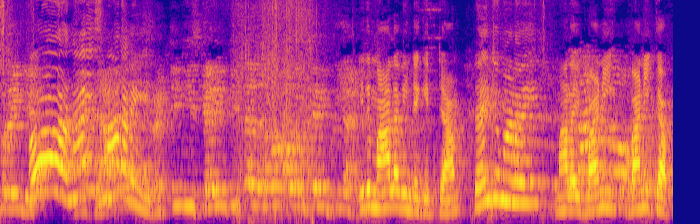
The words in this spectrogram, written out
bring ஓ. நைஸ் மாணவி. இது மாலவிന്റെ கிஃப்டாம் தேங்க்யூ மாலவி மாலவி பனி பனி கப்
